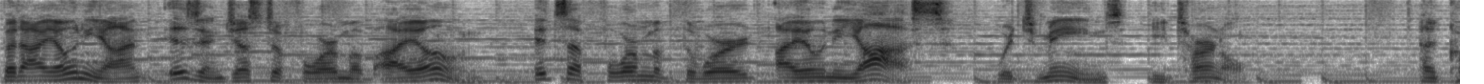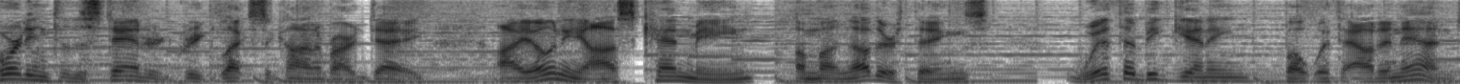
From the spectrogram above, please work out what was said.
But aionion isn't just a form of aion, it's a form of the word aionios, which means eternal. According to the standard Greek lexicon of our day, aionios can mean, among other things, with a beginning but without an end.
